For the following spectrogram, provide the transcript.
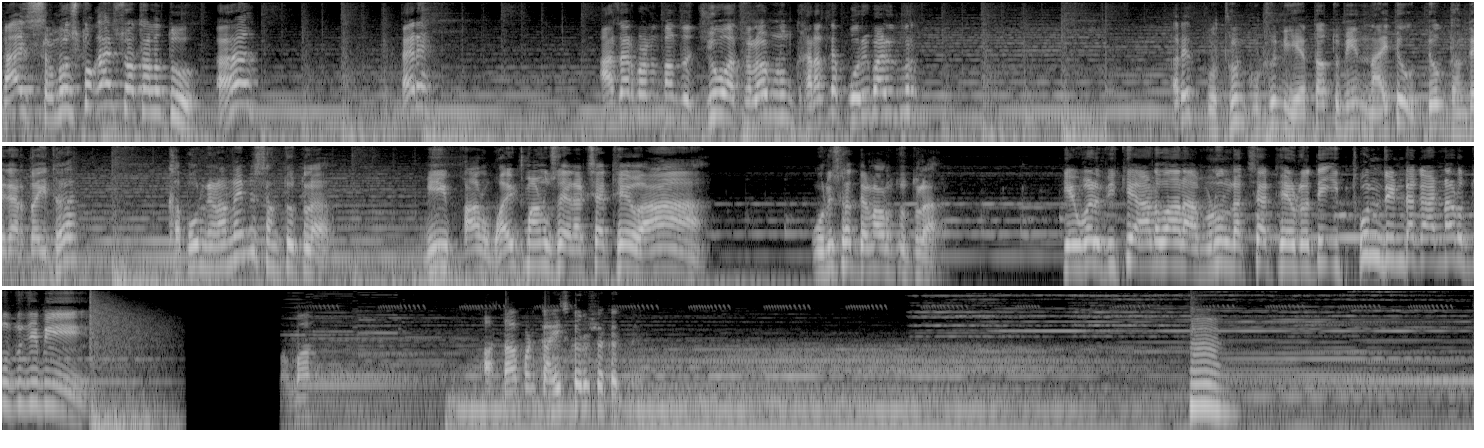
काय समजतो काय स्वतःला तू हा? अरे आजारपणात माझा जीव वाचला म्हणून घरातल्या पोरीबाळींवर? अरे कुठून कुठून येता तुम्ही? नाही ते उद्योग धंदे करता इथं? खपवून घेणार नाही मी सांगतो तुला. मी फार वाईट माणूस आहे लक्षात ठेव हा. पोलिसात देणार होतो तुला. केवळ विखे आडवाला म्हणून लक्षात ठेवलं ते इथून दिंड काढणार होतो तुझी मी. मामा आता आपण काहीच करू शकत नाही.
